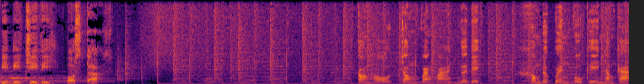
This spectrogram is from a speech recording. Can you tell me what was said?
BBTV Postcard. Con hổ trong văn hóa người Việt Không được quên vũ khí 5K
